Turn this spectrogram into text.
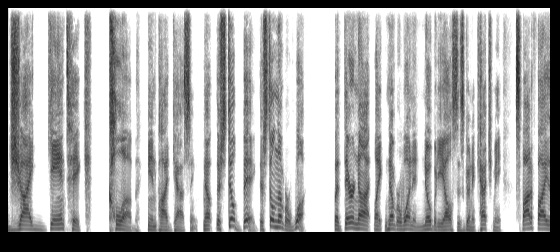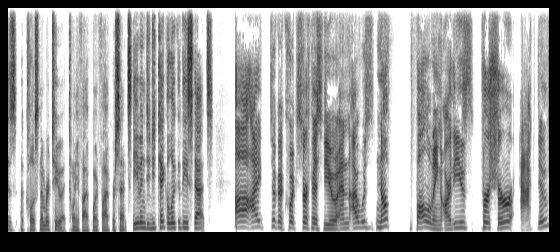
gigantic club in podcasting. Now, they're still big, they're still number one, but they're not like number one and nobody else is going to catch me. Spotify is a close number two at 25.5%. Steven, did you take a look at these stats? Uh, I took a quick surface view and I was not following. Are these for sure active?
